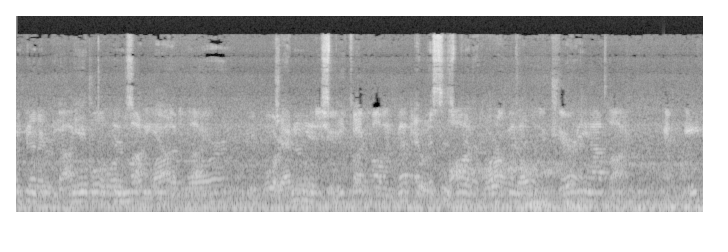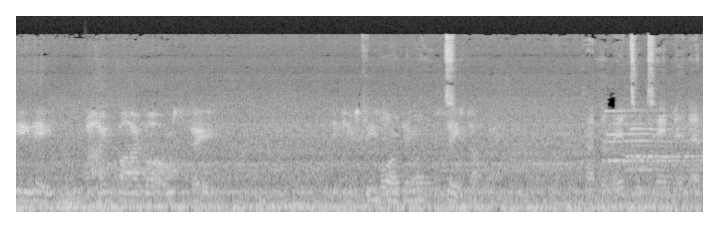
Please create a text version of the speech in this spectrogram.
keeping your valuables and money out of sight. Report any issues by calling and Metro's law enforcement and security hotline at 888-950-SAFE. If you see something, say something. Have their entertainment and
